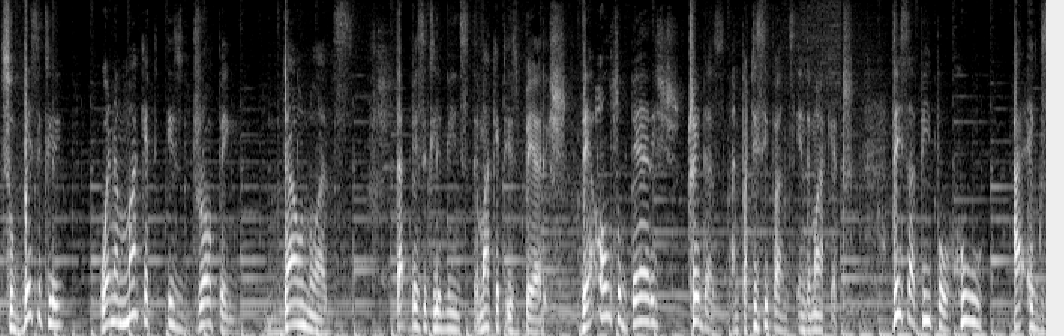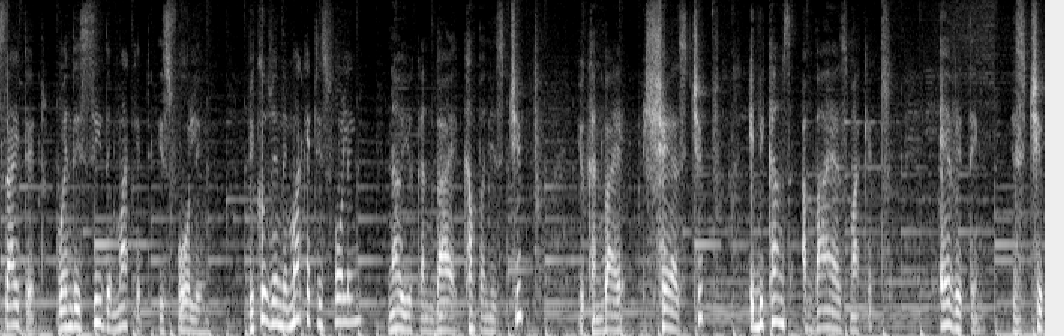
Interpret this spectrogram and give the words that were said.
So basically, when a market is dropping downwards, that basically means the market is bearish. There are also bearish traders and participants in the market. These are people who are excited when they see the market is falling. Because when the market is falling, now you can buy companies cheap, you can buy shares cheap. It becomes a buyer's market. Everything is cheap.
